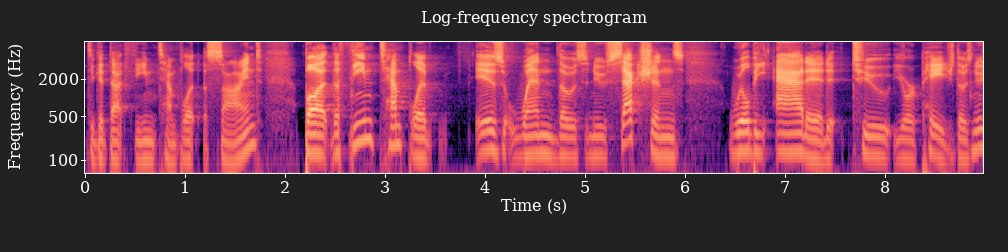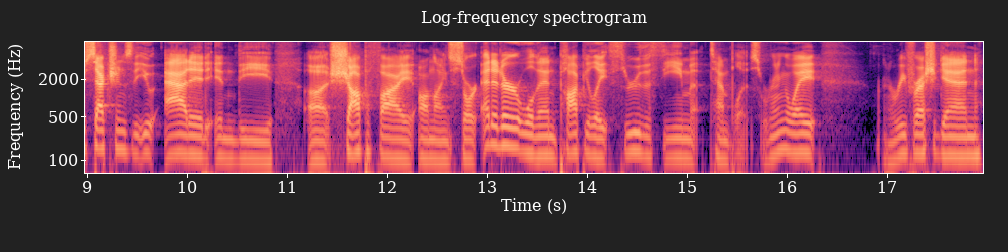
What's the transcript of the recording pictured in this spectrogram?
to get that theme template assigned. But the theme template is when those new sections will be added to your page. Those new sections that you added in the uh, Shopify online store editor will then populate through the theme template. So we're going to wait. We're going to refresh again.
